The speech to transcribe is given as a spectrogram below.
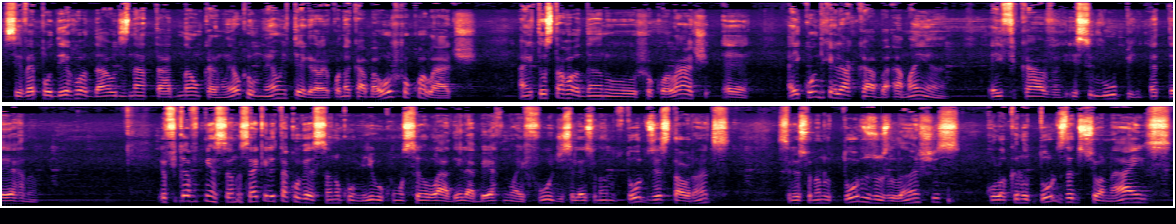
você vai poder rodar o desnatado. Não, cara, não é o, não é o integral, é quando acabar o chocolate. Ah, então você está rodando o chocolate? É. Aí quando que ele acaba? Amanhã. Aí ficava esse looping eterno. Eu ficava pensando, será que ele está conversando comigo com o celular dele aberto no iFood, selecionando todos os restaurantes, selecionando todos os lanches, colocando todos os adicionais,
